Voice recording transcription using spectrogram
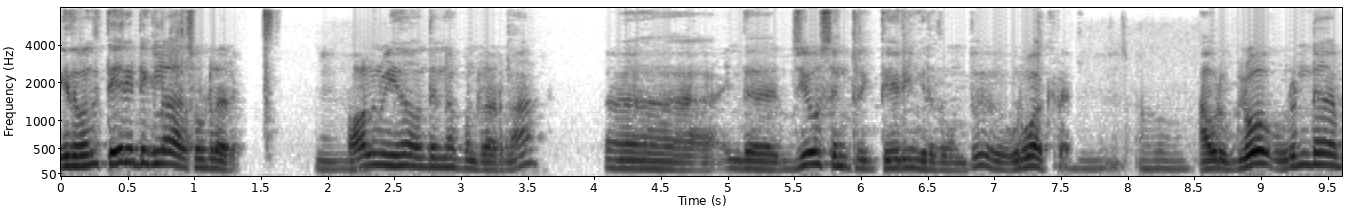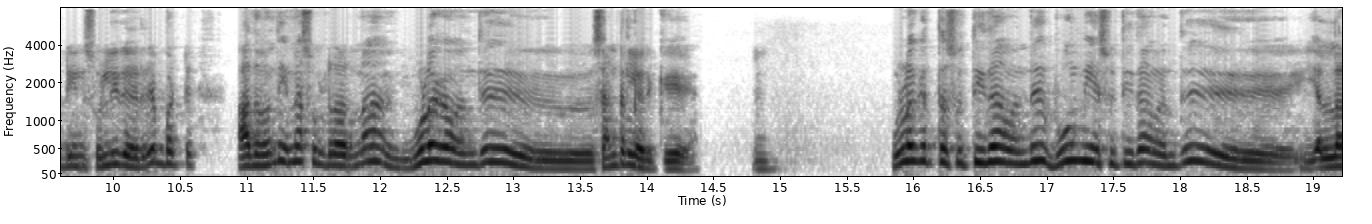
இதை வந்து தேரிட்டிக்கலா சொல்றாரு. ம், டால்மி தான் வந்து என்ன பண்றாருன்னா இந்த ஜியோசென்ட்ரிக் தேரிங்கிறத வந்து உருவாக்குறாரு. அவர் குளோ உருண்டை அப்படின்னு சொல்லிடுறாரு. பட் அதை வந்து என்ன சொல்றாருன்னா உலகம் வந்து சென்டர்ல இருக்கு. உலகத்தை சுத்தி தான் வந்து பூமியை சுத்தி தான் வந்து எல்லா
